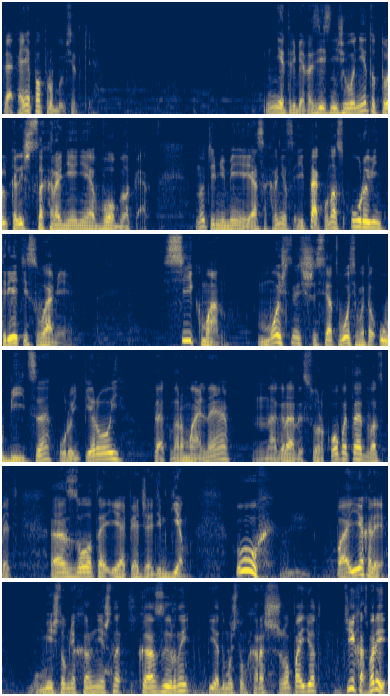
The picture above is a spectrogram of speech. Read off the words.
Так, а я попробую все-таки. Нет, ребята, здесь ничего нету, только лишь сохранение в облако. Но, тем не менее, я сохранился. Итак, у нас уровень третий с вами. Сикман. Мощность 68, это убийца. Уровень первый. Так, нормальная. Награды 40 опыта, 25 э, золота и опять же один гем. Ух, поехали. Меч-то у меня, конечно, козырный. Я думаю, что он хорошо пойдет. Тихо, смотри.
